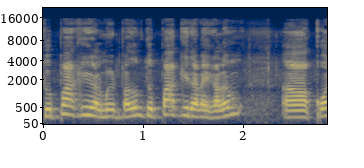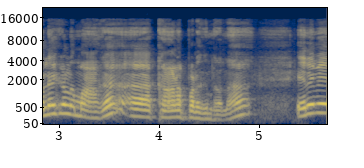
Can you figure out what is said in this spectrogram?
துப்பாக்கிகள் மீட்பதும் துப்பாக்கி ரவைகளும் கொலைகளுமாக காணப்படுகின்றன. எனவே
